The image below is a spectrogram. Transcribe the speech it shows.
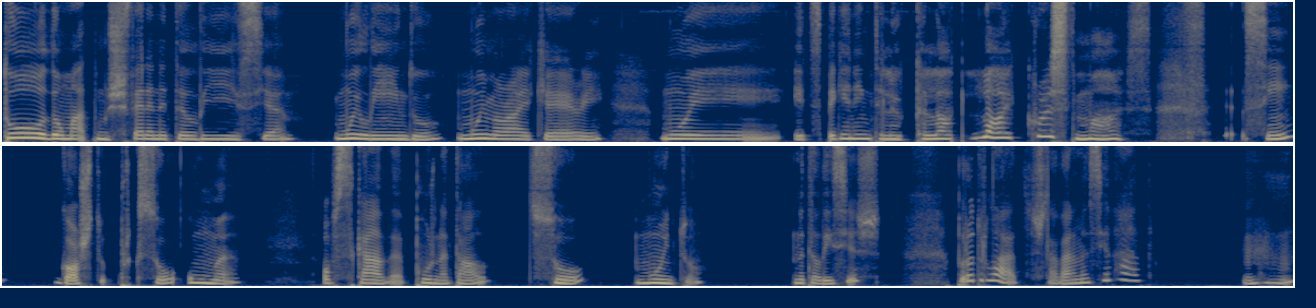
toda uma atmosfera natalícia muito lindo, muito Mariah Carey, muito It's beginning to look a lot like Christmas. Sim, gosto porque sou uma obcecada por Natal, sou muito natalícias. Por outro lado, está a dar-me ansiedade. Uhum.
